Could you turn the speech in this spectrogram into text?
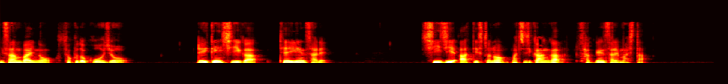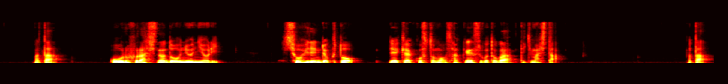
2、3倍の速度向上、レイテンシーが低減され、CG アーティストの待ち時間が削減されました。また、オールフラッシュの導入により、消費電力と冷却コストも削減することができました。また、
